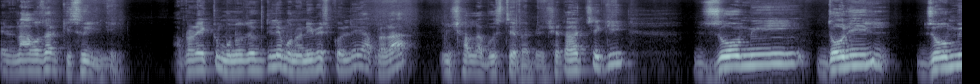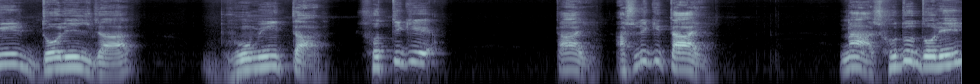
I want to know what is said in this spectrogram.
এটা না বোঝার কিছুই নেই। আপনারা একটু মনোযোগ দিলে, মনোনিবেশ করলে আপনারা ইনশাল্লাহ বুঝতে পারবেন। সেটা হচ্ছে কি, জমি দলিল, জমির দলিল যার ভূমি তার। সত্যি কি তাই, আসলে কি তাই? না, শুধু দলিল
